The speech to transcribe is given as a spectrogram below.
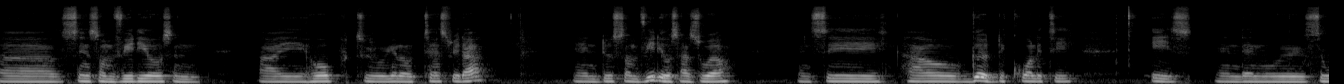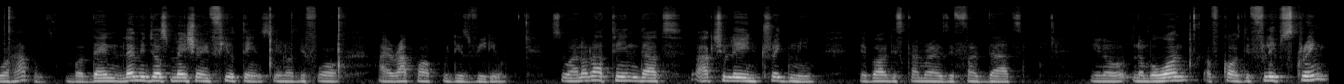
uh, seen some videos, and I hope to you know test with that and do some videos as well, and see how good the quality is, and then we'll see what happens. But then let me just mention a few things, you know, before I wrap up with this video. So another thing that actually intrigued me about this camera is the fact that, you know, number one, of course, the flip screen.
